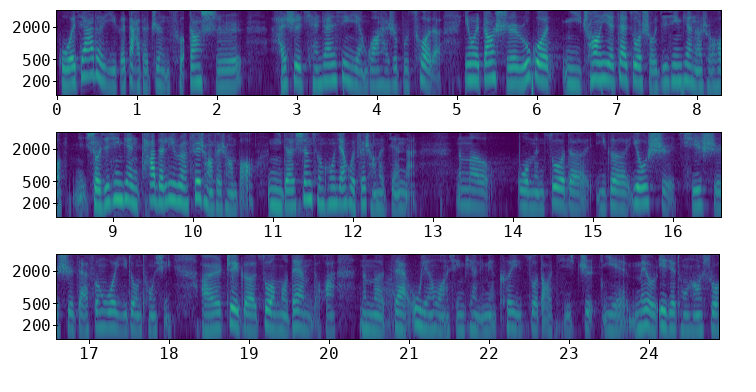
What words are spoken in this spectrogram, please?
国家的一个大的政策。当时。还是前瞻性眼光还是不错的，因为当时如果你创业在做手机芯片的时候，你手机芯片它的利润非常非常薄，你的生存空间会非常的艰难。那么我们做的一个优势其实是在蜂窝移动通讯，而这个做 modem 的话，那么在物联网芯片里面可以做到极致，也没有业界同行说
